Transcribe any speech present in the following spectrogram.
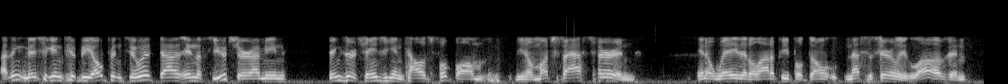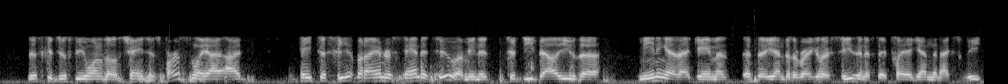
I think Michigan could be open to it uh, in the future. I mean, things are changing in college football, you know, much faster and in a way that a lot of people don't necessarily love, and this could just be one of those changes. Personally, I, I hate to see it, but I understand it too. I mean, it could devalue the meaning of that game at, at the end of the regular season if they play again the next week.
